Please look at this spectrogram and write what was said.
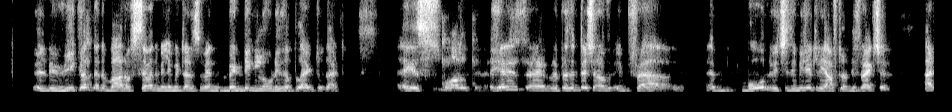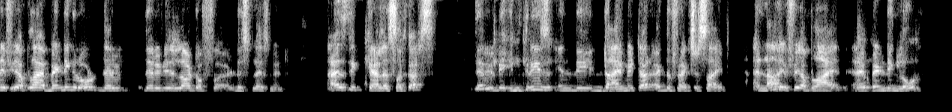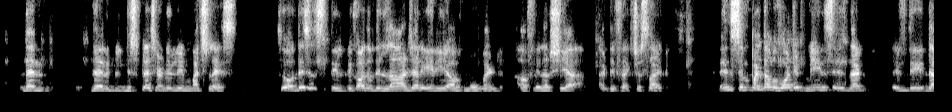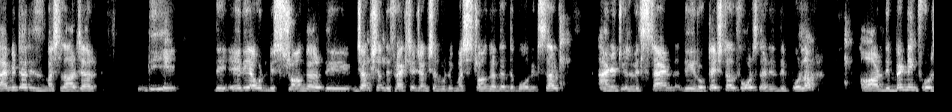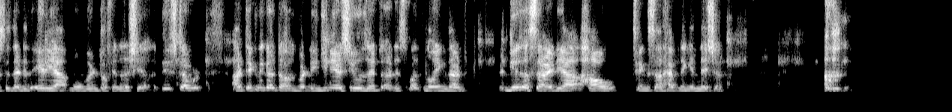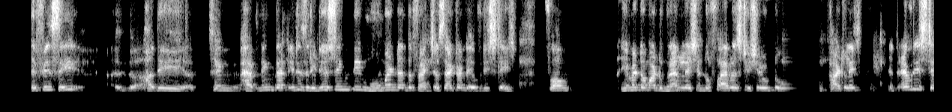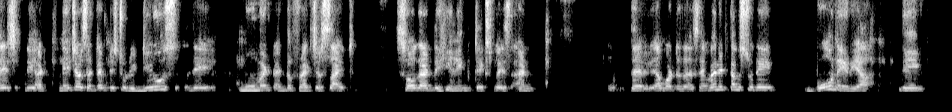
will be weaker than a bar of seven millimeters when bending load is applied to that is small. Here is a representation of infra, a bone, which is immediately after the fracture. And if you apply a bending load, there, there will be a lot of uh, displacement. As the callus occurs, there will be increase in the diameter at the fracture site. And now if we apply a bending load, then the displacement will be much less. So this is because of the larger area of movement of inertia at the fracture site. In simple terms, what it means is that if the diameter is much larger, the the area would be stronger. The junction, the fracture junction would be much stronger than the bone itself. And it will withstand the rotational force, that is the polar, or the bending forces, that is area movement of inertia. These terms are technical terms, but the engineers use it, and it's worth knowing that it gives us an idea how things are happening in nature. if we see the, the thing happening that it is reducing the movement at the fracture site at every stage from hematoma to granulation to fibrous tissue to cartilage. At every stage, the nature's attempt is to reduce the movement at the fracture site so that the healing takes place. And there, what did I say? When it comes to the bone area, the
